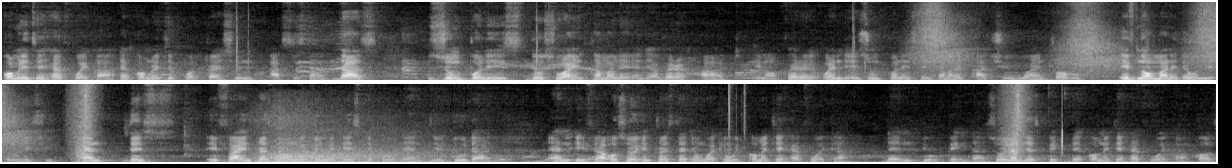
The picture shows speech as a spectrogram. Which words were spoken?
community health worker and community protection assistant that's Zoom police, those who are in Tamale and they are very hard, you know, very when the Zoom police in somebody catch you, you are in trouble. If no money, they will release you. And this, if you are interested in working with these people, then you do that. And if you are also interested in working with community health worker, then you pick that. So let's just pick the community health worker because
